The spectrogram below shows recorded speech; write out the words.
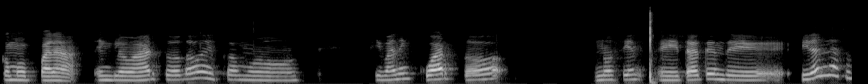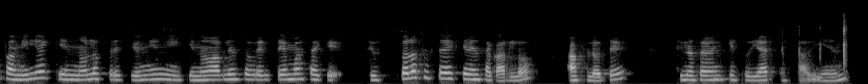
como para englobar todo, es como si van en cuarto, no sé, eh, traten de, pídanle a su familia que no los presionen y que no hablen sobre el tema hasta que, si- solo si ustedes quieren sacarlo a flote, si no saben qué estudiar, está bien.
